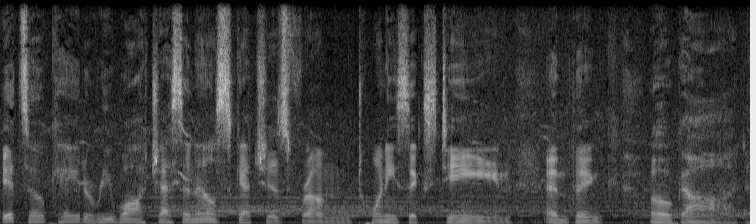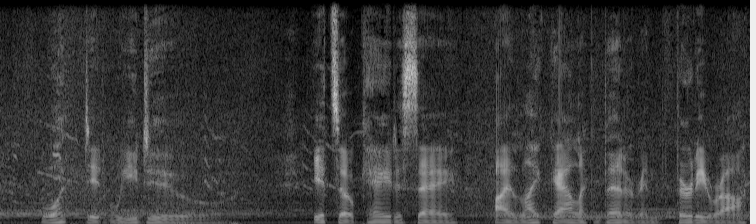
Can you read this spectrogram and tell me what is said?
It's okay to rewatch SNL sketches from 2016 and think, oh God, what did we do? It's okay to say, I like Alec better in 30 Rock,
